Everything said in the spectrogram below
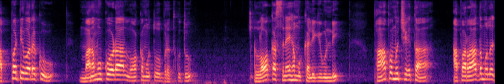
అప్పటి వరకు మనము కూడా లోకముతో బ్రతుకుతూ లోక స్నేహము కలిగి ఉండి పాపము చేత అపరాధముల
